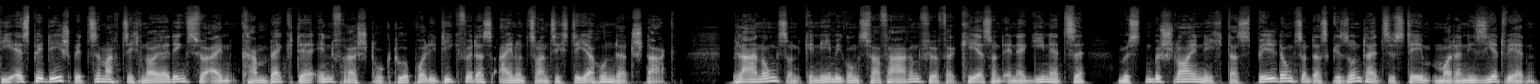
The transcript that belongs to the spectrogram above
Die SPD-Spitze macht sich neuerdings für ein Comeback der Infrastrukturpolitik für das 21. Jahrhundert stark. Planungs- und Genehmigungsverfahren für Verkehrs- und Energienetze müssten beschleunigt, das Bildungs- und das Gesundheitssystem modernisiert werden.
